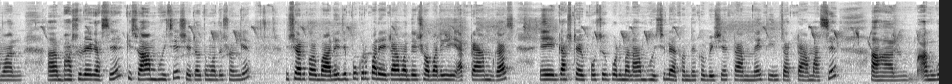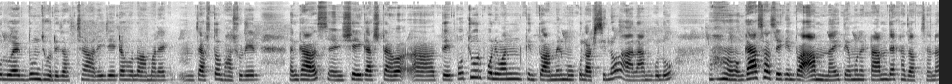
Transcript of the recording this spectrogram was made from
আমার ভাসুরে গেছে, কিছু আম হয়েছে, সেটাও তোমাদের সঙ্গে শেয়ার করব। আর এই যে পুকুর পাড়ে, এটা আমাদের সবারই একটা আম গাছ। এই গাছটায় প্রচুর পরিমাণ আম হয়েছিল, এখন দেখো বেশি একটা আম নেই, তিন চারটা আম আছে। আর আমগুলো একদম ঝরে যাচ্ছে। আর এই যে এটা হলো আমার এক চাষতো ভাসুরের গাছ সেই গাছটাতে প্রচুর পরিমাণ কিন্তু আমের মুকুল আসছিল আর আমগুলো, গাছ আছে কিন্তু আম নাই, তেমন একটা আম দেখা যাচ্ছে না।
